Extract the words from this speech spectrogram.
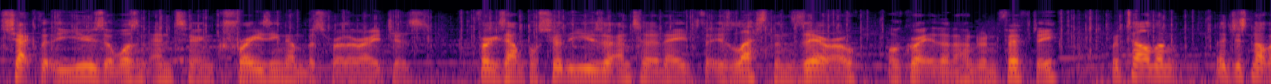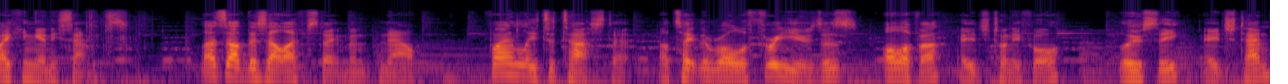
check that the user wasn't entering crazy numbers for their ages. For example, should the user enter an age that is less than 0 or greater than 150, we'd tell them they're just not making any sense. Let's add this elif statement now. Finally, to test it, I'll take the role of three users, Oliver, age 24, Lucy, age 10,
